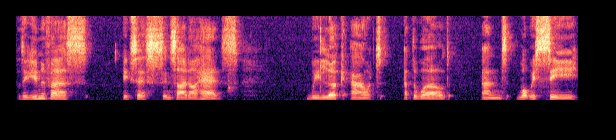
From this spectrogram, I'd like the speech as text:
the universe exists inside our heads. We look out at the world, and what we see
